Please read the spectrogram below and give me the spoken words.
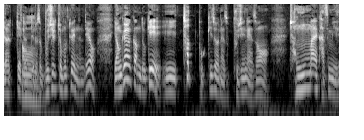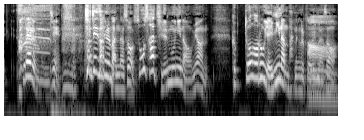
10개 곁들여서 어. 무실점을 투했는데요. 영경혁 감독이 이 첫 복귀전에서 부진해서 정말 가슴이 쓰레렸는지 취재진을 만나서 소사 질문이 나오면 극도로 예민한 반응을 보이면서 어.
